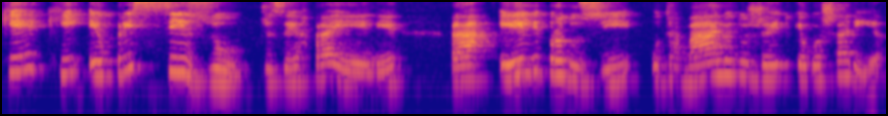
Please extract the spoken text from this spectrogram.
que que eu preciso dizer para ele, para ele produzir o trabalho do jeito que eu gostaria.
